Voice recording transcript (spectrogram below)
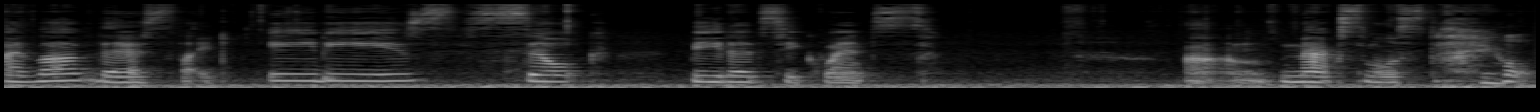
I love this like 80s silk beaded sequence um, maximalist style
